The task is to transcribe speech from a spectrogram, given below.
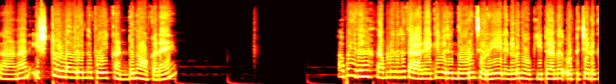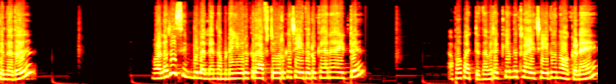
കാണാൻ ഇഷ്ടമുള്ളവരൊന്ന് പോയി കണ്ടു നോക്കണേ. അപ്പോൾ ഇതാ നമ്മളിതിൽ താഴേക്ക് വരുന്തോറും ചെറിയ ഇലകൾ നോക്കിയിട്ടാണ് ഒട്ടിച്ചെടുക്കുന്നത്. വളരെ സിമ്പിൾ അല്ലേ നമ്മുടെ ഈ ഒരു ക്രാഫ്റ്റ് വർക്ക് ചെയ്തെടുക്കാനായിട്ട്? അപ്പോൾ പറ്റുന്നവരൊക്കെ ഒന്ന് ട്രൈ ചെയ്ത് നോക്കണേ.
